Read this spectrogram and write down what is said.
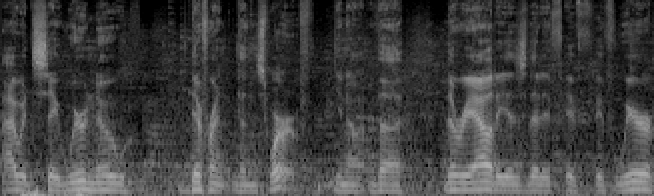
I would say we're no different than Swerve. You know, the the reality is that if, if, if we're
